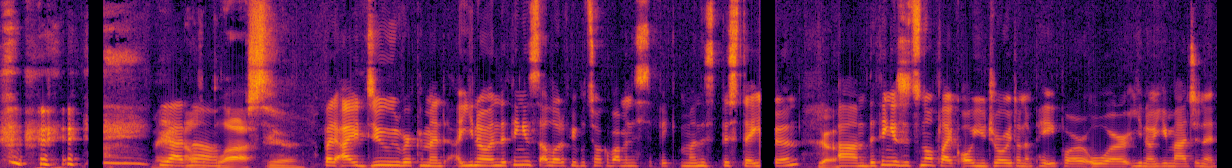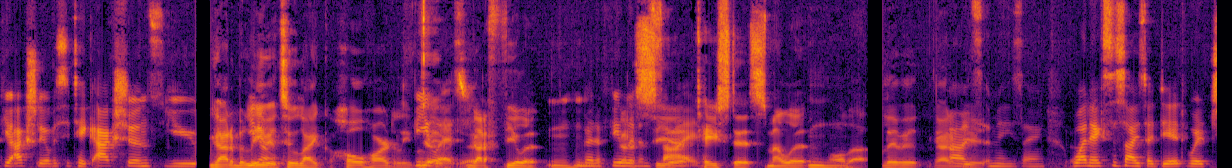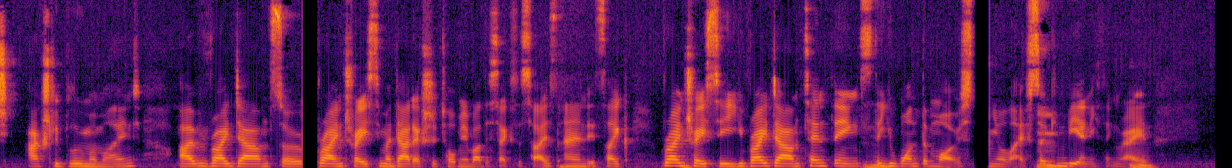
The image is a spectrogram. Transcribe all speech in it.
Man, yeah, that was a blast. Yeah. But I do recommend, you know, and the thing is, a lot of people talk about manifesti- manifestation. Yeah. Um, the thing is, it's not like, oh, you draw it on a paper or, you know, you imagine it. You actually obviously take actions. You, You got to believe know, it too, like wholeheartedly. feel believe it. You got to feel it. Mhm. you gotta feel gotta it see inside. it, taste it, smell it, Mhm. all that. Live it. Got to Oh, be it's it. amazing. One exercise I did, which actually blew my mind, I would write down. So Brian Tracy, my dad actually told me about this exercise, and it's like Brian Tracy, you write down ten things that Mhm. you want the most in your life. So it Mm. can be anything, right?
